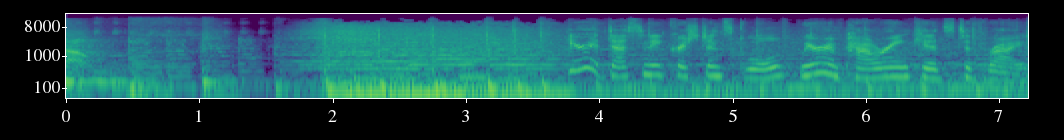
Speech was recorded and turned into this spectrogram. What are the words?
out. Here at Destiny Christian School, we're empowering kids to thrive.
